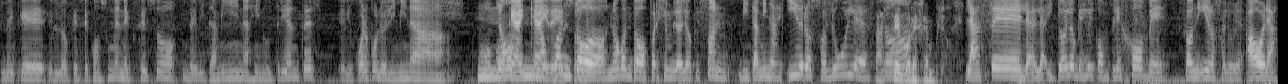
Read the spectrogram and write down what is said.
de que lo que se consume en exceso de vitaminas y nutrientes, el cuerpo lo elimina. O, o no, qué hay, qué no hay de con eso? todos, no con todos. Por ejemplo, lo que son vitaminas hidrosolubles. La ¿no? C, por ejemplo. La C la- la- y todo lo que es el complejo B son hidrosolubles. Ahora,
